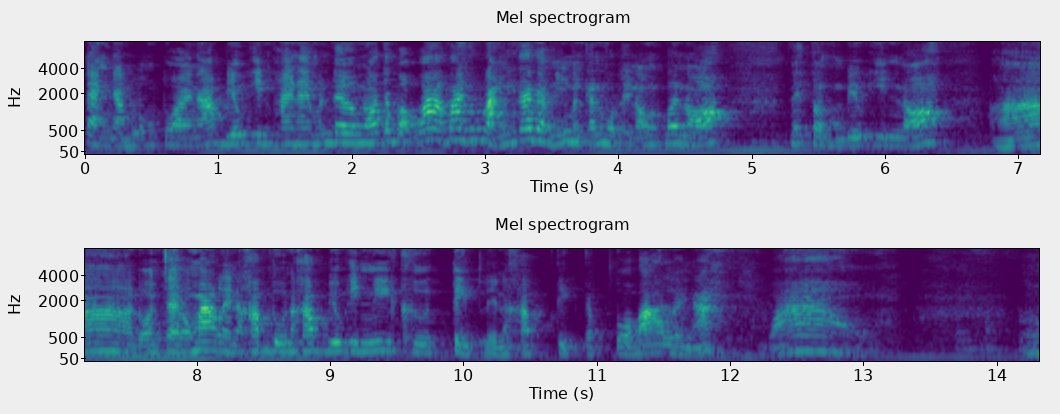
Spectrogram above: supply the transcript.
แต่งอย่างลงตัวนะบิวอินภายในเหมือนเดิมเนาะจะบอกว่าบ้านทุกหลังนี้ได้แบบนี้เหมือนกันหมดเลยเนาะคุณเปิ้ลเนาะในส่วนของบิวอินเนาะอ่าโดนใจมากๆเลยนะครับ ดูนะครับบิวอินนี่คือติดเลยนะครับ ติดกับตัวบ้านเลยนะ ว้าวโอ้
